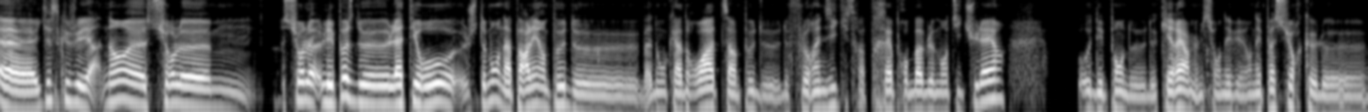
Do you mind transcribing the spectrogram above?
Euh, qu'est-ce que je veux dire? Non, euh, sur le sur les postes de latéraux, justement, on a parlé un peu de, bah, donc à droite, un peu de, Florenzi qui sera très probablement titulaire, au dépend de, de Kerrer, même si on n'est on pas sûr que le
